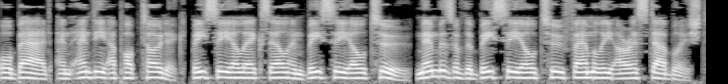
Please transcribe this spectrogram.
or BAD and anti-apoptotic BCLXL and BCL2 members of the BCL2 family are established.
